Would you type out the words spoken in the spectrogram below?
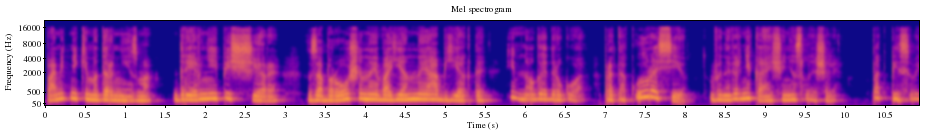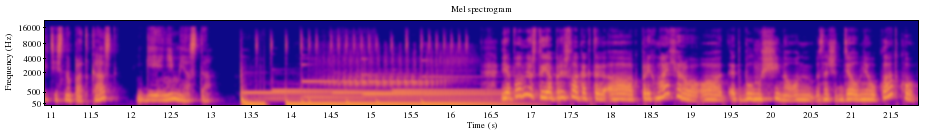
памятники модернизма, древние пещеры, заброшенные военные объекты и многое другое. Про такую Россию вы наверняка еще не слышали. Подписывайтесь на подкаст «Гений места». Я помню, что я пришла как-то э, к парикмахеру, э, это был мужчина, он, значит, делал мне укладку,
